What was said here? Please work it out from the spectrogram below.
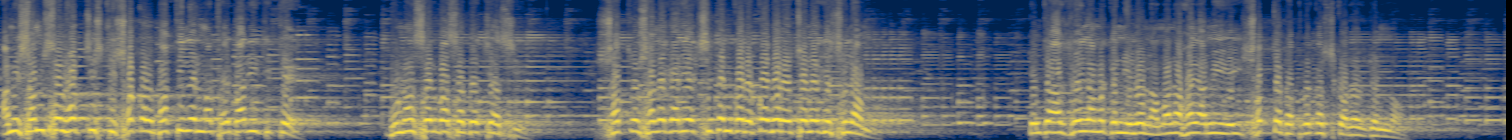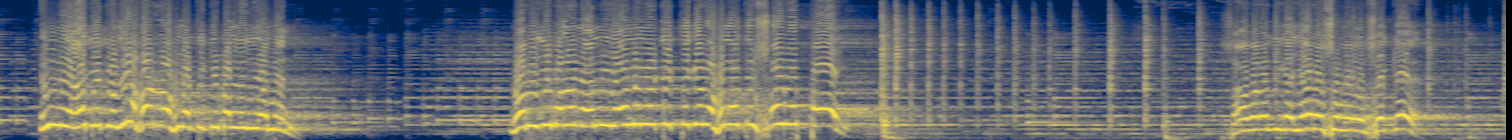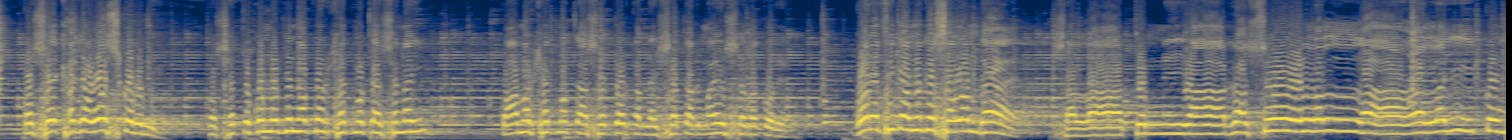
আমি শামসুল হক চিস্তি সকল বাতিলের মাথায় বাড়ি দিতে বোনাসের বাসা বেঁচে আছি। সতেরো সালে গাড়ি অ্যাক্সিডেন্ট করে কবরে চলে গেছিলাম। কিন্তু আজরাইল আমাকে নিল না। মনে হয় আমি এই সত্যটা প্রকাশ করার জন্য। আমি থেকে রহমতের পাই। সে সে তো কোনোদিন আপনার খেদমতে আসে নাই। তো আমার খেদমতে আসার দরকার নাই, সে তার মায়ের সেবা করে। ঘরে থেকে আমাকে সালাম দেয়। সালাতুনিয়া রাসূলুল্লাহ আলাইকুম।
